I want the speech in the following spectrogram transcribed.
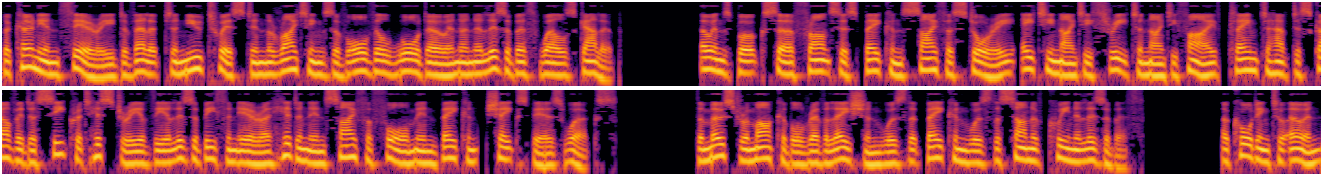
Baconian theory developed a new twist in the writings of Orville Ward Owen and Elizabeth Wells Gallup. Owen's book Sir Francis Bacon's Cipher Story 1893 claimed to have discovered a secret history of the Elizabethan era hidden in cipher form in Bacon, Shakespeare's works. The most remarkable revelation was that Bacon was the son of Queen Elizabeth. According to Owen,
